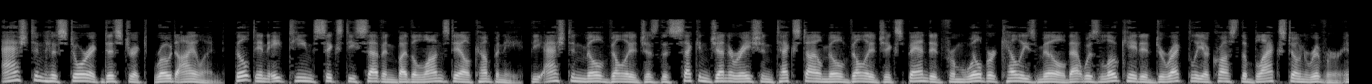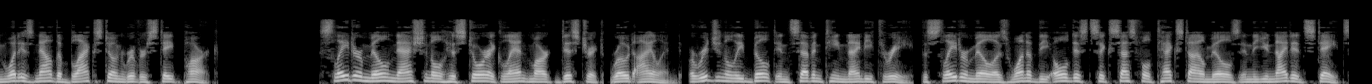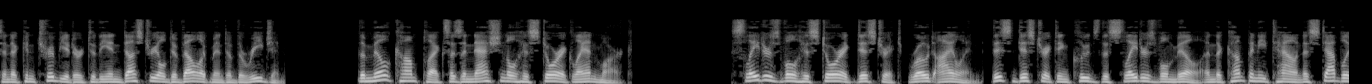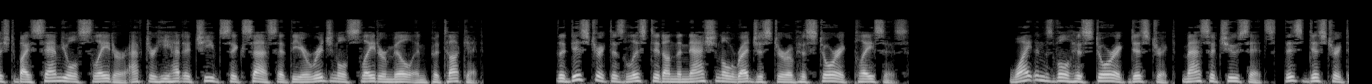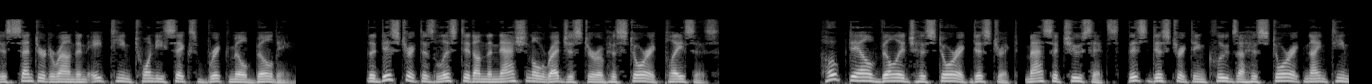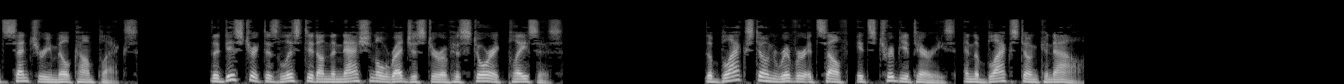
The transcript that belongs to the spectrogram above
Ashton Historic District, Rhode Island, built in 1867 by the Lonsdale Company, the Ashton Mill Village is the second-generation textile mill village expanded from Wilbur Kelly's mill that was located directly across the Blackstone River in what is now the Blackstone River State Park. Slater Mill National Historic Landmark District, Rhode Island, originally built in 1793, the Slater Mill is one of the oldest successful textile mills in the United States and a contributor to the industrial development of the region. The mill complex is a National Historic Landmark. Slatersville Historic District, Rhode Island. This district includes the Slatersville Mill and the company town established by Samuel Slater after he had achieved success at the original Slater Mill in Pawtucket. The district is listed on the National Register of Historic Places. Whitinsville Historic District, Massachusetts. This district is centered around an 1826 brick mill building. The district is listed on the National Register of Historic Places. Hopedale Village Historic District, Massachusetts. This district includes a historic 19th-century mill complex. The district is listed on the National Register of Historic Places. The Blackstone River itself, its tributaries, and the Blackstone Canal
